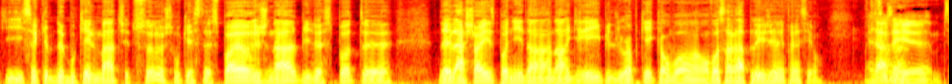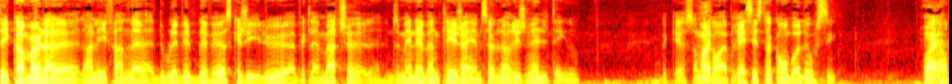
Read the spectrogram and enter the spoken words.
qui s'occupent de booker le match et tout ça. là. Je trouve que c'était super original. Puis le spot euh, de la chaise pognée dans, dans la grille, puis le dropkick, on va, on va s'en rappeler, j'ai l'impression. Ça, c'est euh, c'est commun dans, le- dans les fans de la WWE, ce que j'ai lu euh, avec le match euh, du main event, que les gens aiment ça, l'originalité. là. Fait que sûrement Ouais. qu'on a apprécié ce combat-là aussi. Ouais. Non?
